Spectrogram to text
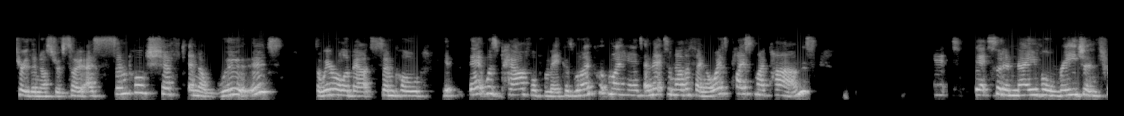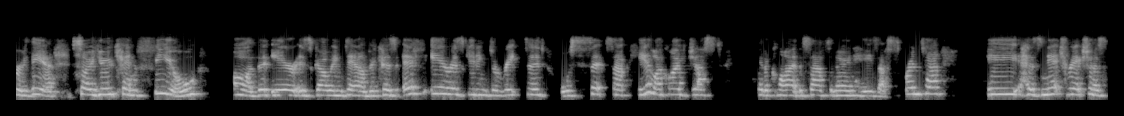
through the nostrils. So a simple shift in a word, so we're all about simple, that was powerful for me because when I put my hands, and that's another thing, I always place my palms at that sort of navel region through there so you can feel oh, the air is going down. Because if air is getting directed or sits up here, like I've just had a client this afternoon, he's a sprinter, he his natural reaction is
